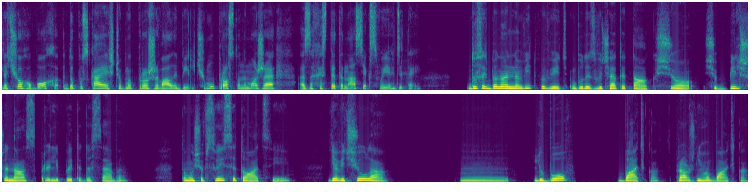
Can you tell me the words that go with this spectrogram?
Для чого Бог допускає, щоб ми проживали біль? Чому просто не може е, захистити нас як своїх дітей? Досить банальна відповідь буде звучати так, що щоб більше нас приліпити до себе. Тому що в своїй ситуації я відчула м, любов батька, справжнього батька,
